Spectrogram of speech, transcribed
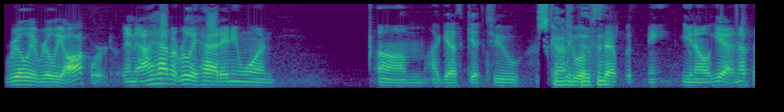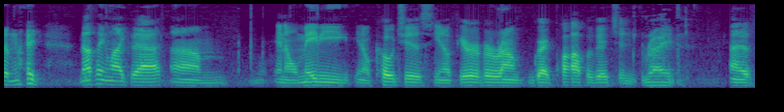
really, really awkward. And I haven't really had anyone, um, I guess, get too Scottie too upset with me. You know, yeah, nothing like nothing like that. Um, you know, maybe you know coaches. You know, if you're ever around Gregg Popovich and Right. kind of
